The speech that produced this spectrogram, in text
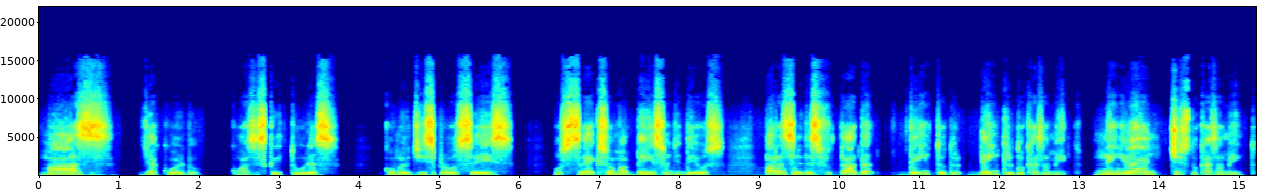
Mas, de acordo com as escrituras, como eu disse para vocês, o sexo é uma bênção de Deus para ser desfrutada dentro do, dentro do casamento, nem antes do casamento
